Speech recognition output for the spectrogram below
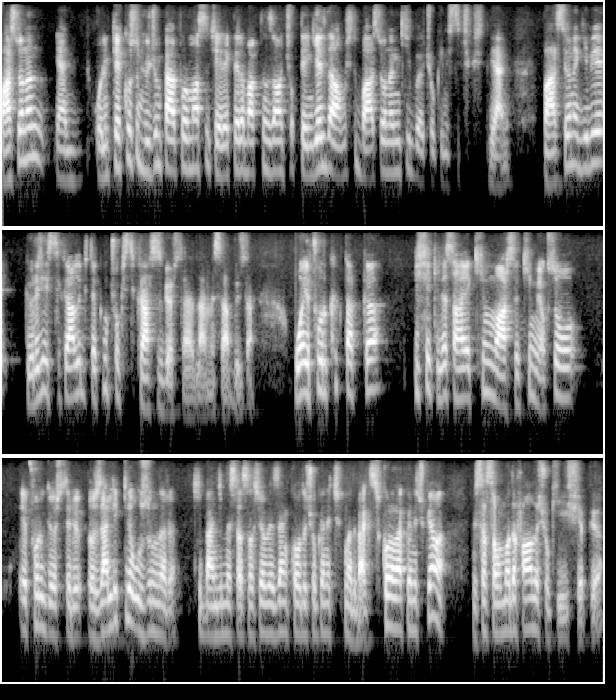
Barcelona'nın yani Olympiakos'un hücum performansı çeyreklere baktığın zaman çok dengeli de almıştı. Barcelona'nınki böyle çok inişli çıkıştı yani. Barcelona gibi görece istikrarlı bir takım çok istikrarsız gösterdiler mesela bu yüzden. O eforu 40 dakika bir şekilde sahaya kim varsa kim yoksa o eforu gösteriyor. Özellikle uzunları ki bence mesela Sasha Vezenkov'da çok öne çıkmadı. Belki skor olarak öne çıkıyor ama mesela savunmada falan da çok iyi iş yapıyor.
